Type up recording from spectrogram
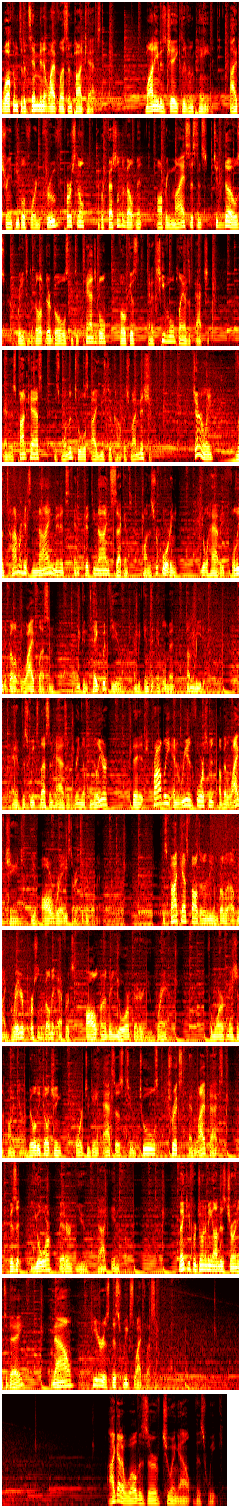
Welcome to the 10 Minute Life Lesson Podcast. My name is Jay Cleveland Payne. I train people for improved personal and professional development, offering my assistance to those ready to develop their goals into tangible, focused, and achievable plans of action. And this podcast is one of the tools I use to accomplish my mission. Generally, when the timer hits 9 minutes and 59 seconds on this recording, you'll have a fully developed life lesson that you can take with you and begin to implement immediately. And if this week's lesson has a ring of familiar, then it's probably a reinforcement of a life change you've already started to implement. This podcast falls under the umbrella of my greater personal development efforts, all under the Your Better You brand. For more information on accountability coaching or to gain access to tools, tricks, and life hacks, visit yourbetteryou.info. Thank you for joining me on this journey today. Now, here is this week's life lesson. I got a well deserved chewing out this week.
